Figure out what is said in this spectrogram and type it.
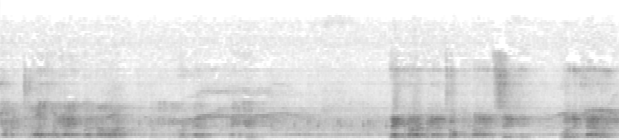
Coming July 29th, we've got another one. It's going to be bigger and better. Thank you. Thank you, Murray. We're going to talk to Pranam Singh, Winner Cowan.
